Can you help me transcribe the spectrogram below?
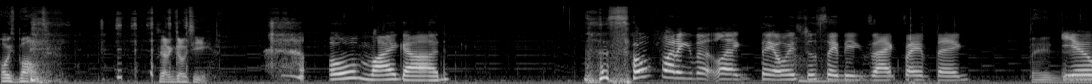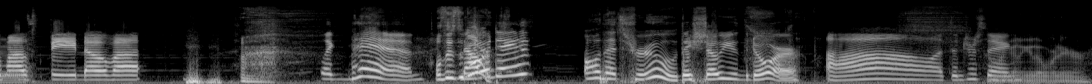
Oh, he's bald. he's got a goatee. Oh my god. It's so funny that like they always just say the exact same thing. They do. You must be Nova. Like man. Oh, there's the door. Nowadays? Oh, that's true. They show you the door. Oh, that's How am I interesting. gonna get over there?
